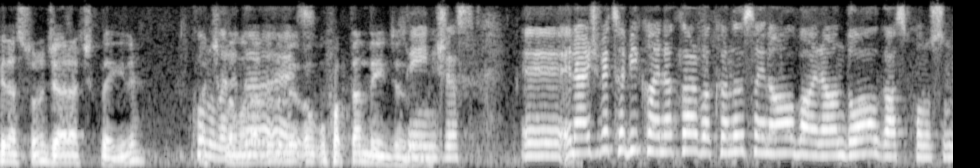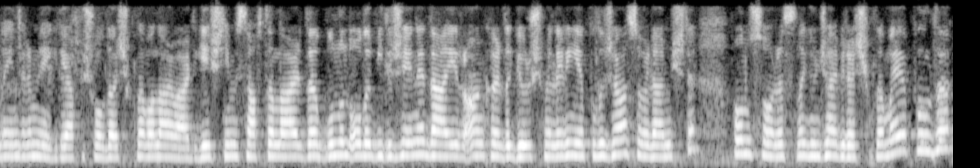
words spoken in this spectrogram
biraz sonra cari açıkla ilgili Konulara da, evet. ufaktan değineceğiz. değineceğiz. Ee, Enerji ve Tabii Kaynaklar Bakanı Sayın Albayrak'ın doğal gaz konusunda indirimle ilgili yapmış olduğu açıklamalar vardı. Geçtiğimiz haftalarda bunun olabileceğine dair Ankara'da görüşmelerin yapılacağı söylenmişti. Onun sonrasında güncel bir açıklama yapıldı.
